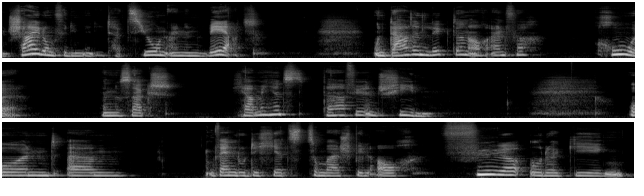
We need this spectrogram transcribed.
Entscheidung für die Meditation einen Wert. Und darin liegt dann auch einfach Ruhe. Wenn du sagst, ich habe mich jetzt dafür entschieden. Und ähm, wenn du dich jetzt zum Beispiel auch für oder gegen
